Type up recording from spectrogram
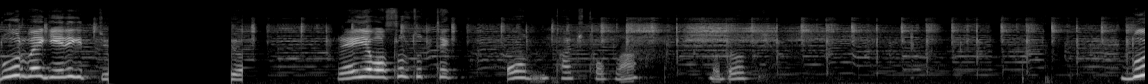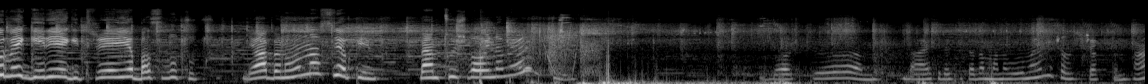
Dur ve geri git diyor. R'ye basılı tut tek 10 taç topla. Bu 4 Dur ve geriye git. R'ye basılı tut. Ya ben onu nasıl yapayım? Ben tuşla oynamıyorum ki. Dostum. Daha iki dakikada bana vurmaya mı çalışacaktın ha?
